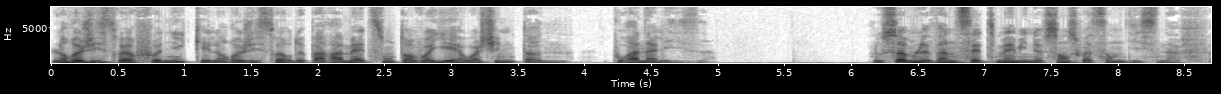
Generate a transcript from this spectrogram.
L'enregistreur phonique et l'enregistreur de paramètres sont envoyés à Washington pour analyse. Nous sommes le 27 mai 1979.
